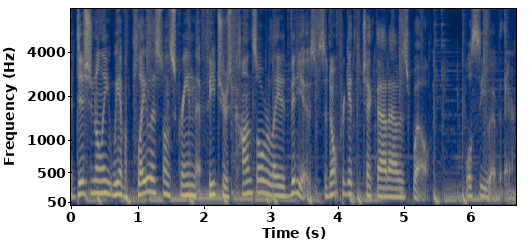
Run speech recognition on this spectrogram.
Additionally, we have a playlist on screen that features console related videos, so don't forget to check that out as well. We'll see you over there.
